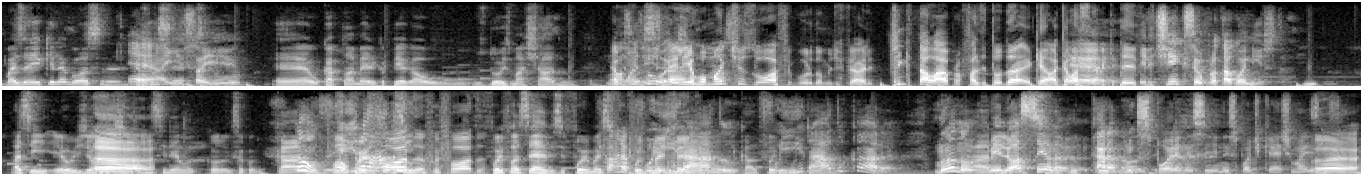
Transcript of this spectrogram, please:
Mas aí é aquele negócio, né? É, aí fanservice, isso aí. mano. É o Capitão América pegar o- os dois machados. É Nossa, muito. Ele romantizou a figura do Homem de Ferro. Ele tinha que estar lá pra fazer toda aquela, aquela É, cena que teve. Ele tinha que ser o protagonista. Assim, eu e Aham. estava no cinema quando isso aconteceu. Cara, Não, foi, Não, foi irado. foda, foi foda. Foi fanservice? Foi, mas Cara, foi, foi, muito bem feito, né, irado. Foi, muito irado, bom. cara. Mano, Cara, melhor nossa, cena. foi Cara, tudo muito spoiler nesse, nesse podcast, mas enfim, É.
